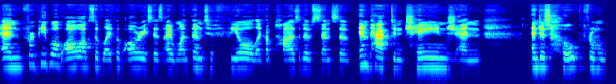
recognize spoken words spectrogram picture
And for people of all walks of life, of all races, I want them to feel like a positive sense of impact and change and and just hope from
